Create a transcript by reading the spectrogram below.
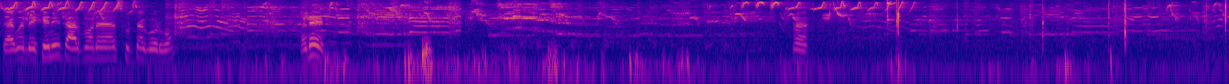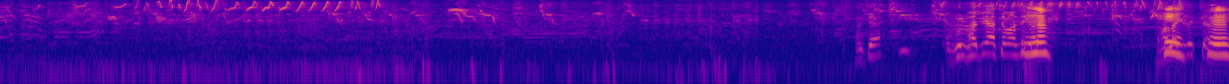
তো একবার দেখে নিই তারপরে শ্যুটটা করব। রে হ্যাঁ। হয়েছে ভুল ভাজি আছে মাসি না। ঠিক হ্যাঁ।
